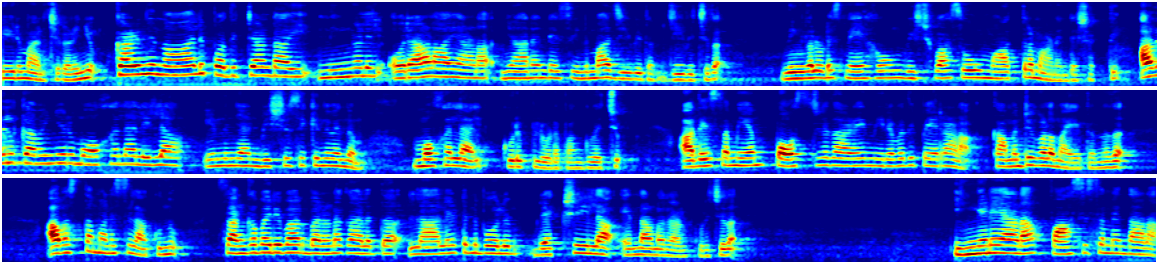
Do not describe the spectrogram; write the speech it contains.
തീരുമാനിച്ചു കഴിഞ്ഞു. കഴിഞ്ഞ നാല് പതിറ്റാണ്ടായി നിങ്ങളിൽ ഒരാളായാണ് ഞാൻ എന്റെ സിനിമാ ജീവിതം ജീവിച്ചത്. നിങ്ങളുടെ സ്നേഹവും വിശ്വാസവും മാത്രമാണ് എന്റെ ശക്തി. അതിൽ കവിഞ്ഞൊരു മോഹൻലാൽ ഇല്ല എന്ന് ഞാൻ വിശ്വസിക്കുന്നുവെന്നും മോഹൻലാൽ കുറിപ്പിലൂടെ പങ്കുവച്ചു. അതേസമയം പോസ്റ്റിന് താഴെ നിരവധി പേരാണ് കമന്റുകളുമായി എത്തുന്നത്. അവസ്ഥ മനസ്സിലാക്കുന്നു. സംഘപരിവാർ ഭരണകാലത്ത് ലാലേട്ടന് പോലും രക്ഷയില്ല എന്നാണ് ഒരാൾ കുറിച്ചത്. ഇങ്ങനെയാണ് ഫാസിസം എന്നാണ്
